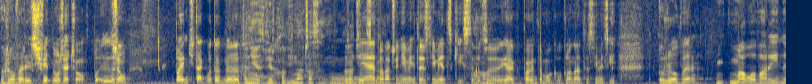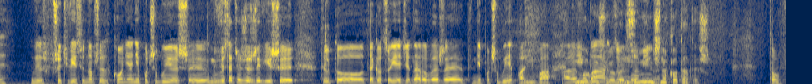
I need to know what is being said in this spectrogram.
Rower jest świetną rzeczą. Zresztą powiem Ci tak, bo to... A to nie jest Wierchowina czasem? Radziecka? Nie, to raczej niemie- to jest niemiecki. Z tego co jak pamiętam oglądałem, to jest niemiecki. Rower małowaryjny. Wiesz, w przeciwieństwie na przykład konia nie potrzebujesz, y, wystarczy, że żywisz y, tylko tego, co jedzie na rowerze, nie potrzebuje paliwa Ale i mogłeś rower zamienić na kota też. To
